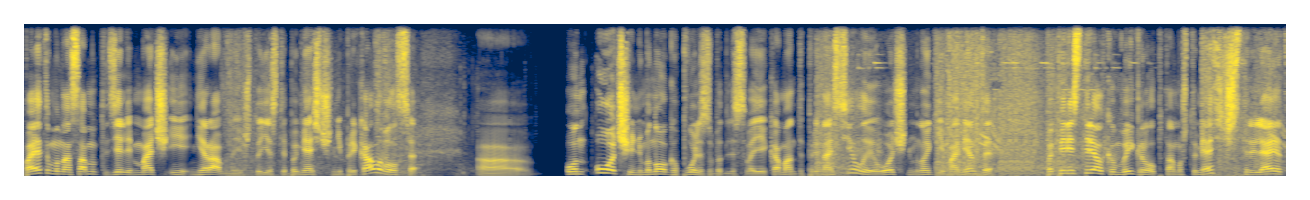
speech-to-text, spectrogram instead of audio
поэтому на самом-то деле матч и неравный. Что если бы Мясич не прикалывался, э, он очень много пользы бы для своей команды приносил. И очень многие моменты по перестрелкам выигрывал. Потому что Мясич стреляет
